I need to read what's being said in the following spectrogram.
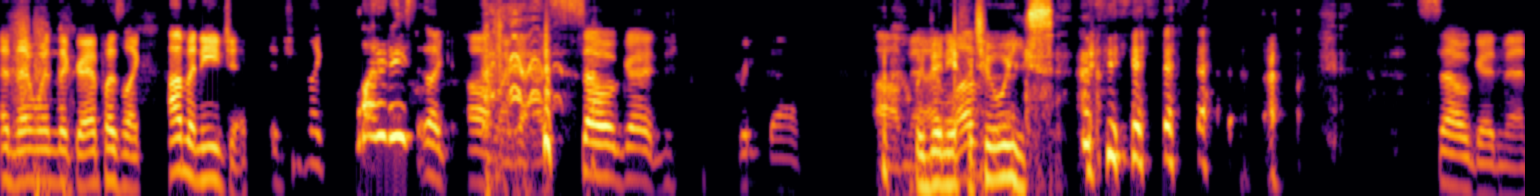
and then when the grandpa's like, "I'm in Egypt," and she's like, "What did he say?" Like, oh my god, so good. Oh, man, We've I been here for two that. weeks. so good, man.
